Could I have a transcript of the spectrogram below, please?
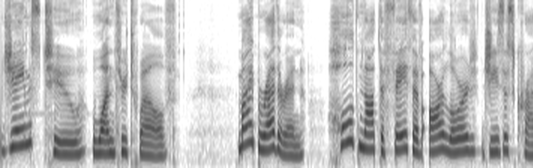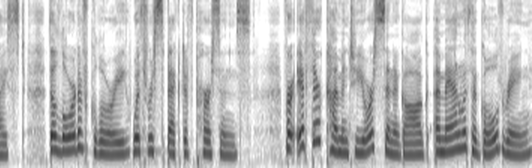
James 2 1 through 12. My brethren, hold not the faith of our Lord Jesus Christ, the Lord of glory, with respect of persons. For if there come into your synagogue a man with a gold ring,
